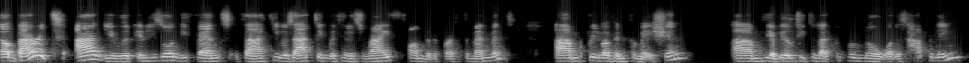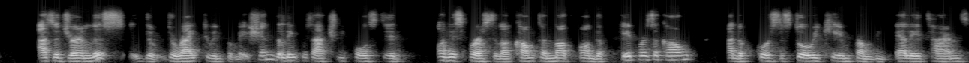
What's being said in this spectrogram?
Now, Barrett argued in his own defense that he was acting within his rights under the First Amendment, um, freedom of information, um, the ability to let people know what is happening. As a journalist, the, the right to information. The link was actually posted on his personal account and not on the paper's account. And of course, the story came from the LA Times,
